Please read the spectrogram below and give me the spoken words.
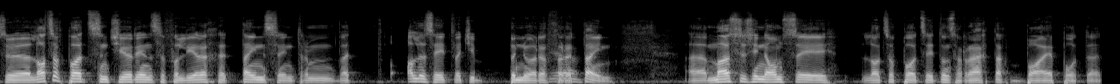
So Lots of Pots Centurion se volledige tuinsentrum wat alles het wat jy benodig ja. vir 'n tuin. Uh maar soos die naam sê, Lots of Pots het ons regtig baie potte.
